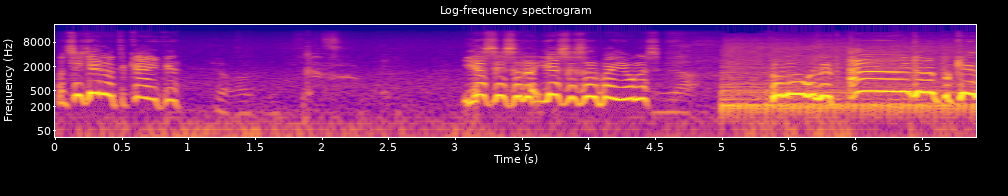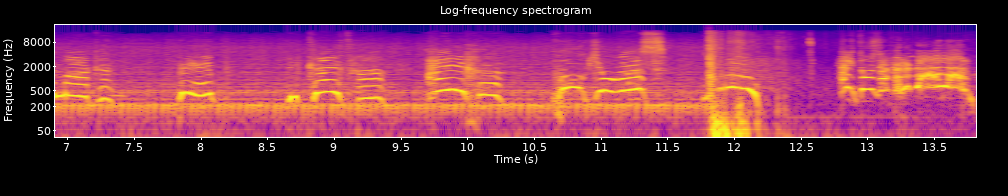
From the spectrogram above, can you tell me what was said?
Wat zit jij nou te kijken? Yes is er, yes is er bij jongens. We mogen het eindelijk bekendmaken. Pip, die krijgt haar eigen boek, jongens. Woe! Hey, doe eens even aan.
